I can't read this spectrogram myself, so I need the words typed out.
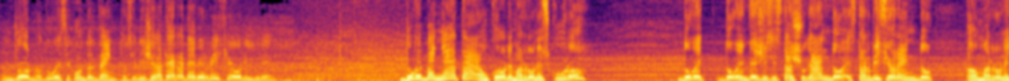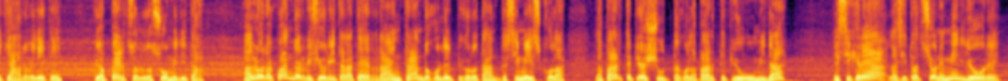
un giorno, due, secondo il vento. Si dice la terra deve rifiorire. Dove bagnata ha un colore marrone scuro, dove, dove invece si sta asciugando e sta rifiorendo ha un marrone chiaro, vedete? Qui ha perso la sua umidità. Allora, quando è rifiorita la terra, entrando con l'erpico rotante, si mescola la parte più asciutta con la parte più umida e si crea la situazione migliore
